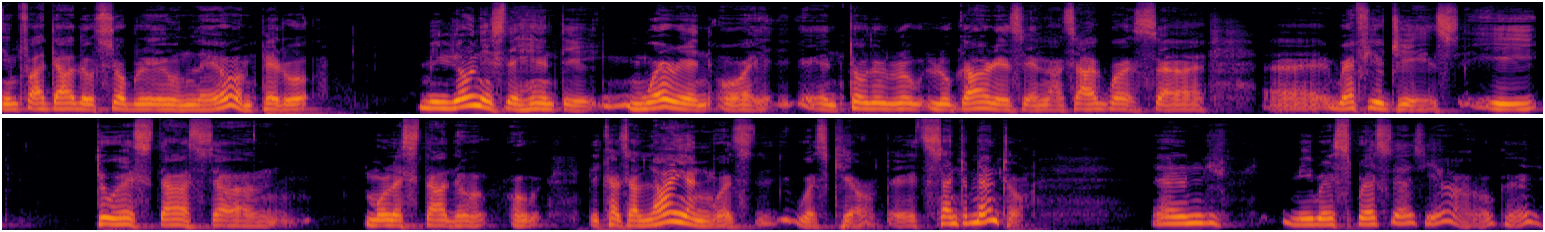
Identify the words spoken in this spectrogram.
enfadado sobre un león, pero millones de gente mueren hoy en todos los lugares, en las aguas, uh, uh, refugees, y tú estás um, molestado because a lion was was killed. It's sentimental, and mi respuesta es, yeah, okay,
